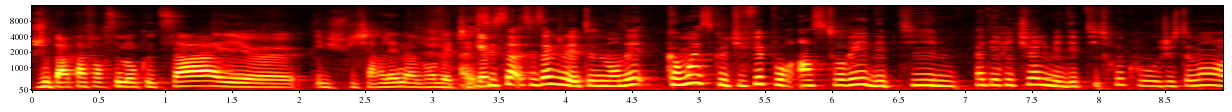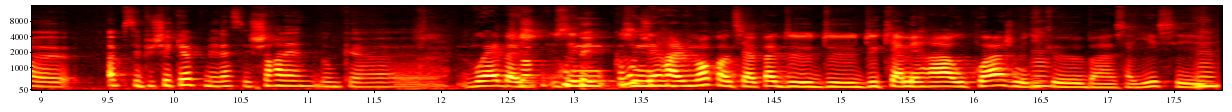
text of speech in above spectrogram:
je parle pas forcément que de ça. Et, euh, et je suis Charlène avant d'être check-up. C'est ça, c'est ça que j'allais te demander. Comment est-ce que tu fais pour instaurer des petits, pas des rituels, mais des petits trucs où justement, euh, hop, c'est plus Shake Up, mais là c'est Charlène. Donc, euh, Ouais, bah, gén- généralement, quand il n'y a pas de, de- de caméra ou quoi, je me dis Mm. que bah, ça y est, c'est Mm.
